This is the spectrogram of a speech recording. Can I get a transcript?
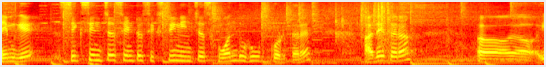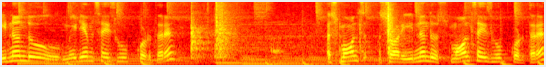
ನಿಮಗೆ six inches into sixteen inches ಒಂದು ಹೂಪ್ ಕೊಡ್ತಾರೆ. ಅದೇ ಥರ ಇನ್ನೊಂದು ಮೀಡಿಯಮ್ ಸೈಜ್ ಹೂಪ್ ಕೊಡ್ತಾರೆ. ಸ್ಮಾಲ್ ಸಾರಿ ಇನ್ನೊಂದು ಸ್ಮಾಲ್ ಸೈಜ್ ಹೂಪ್ ಕೊಡ್ತಾರೆ.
